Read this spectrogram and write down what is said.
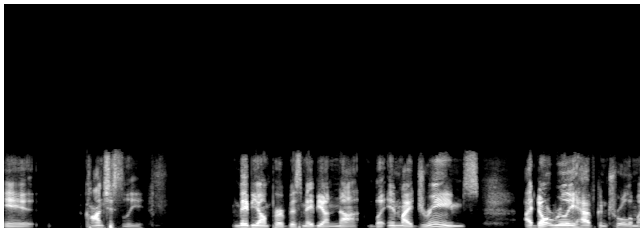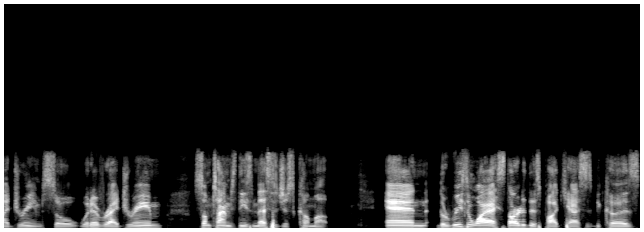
it consciously. Maybe on purpose, maybe I'm not. But in my dreams, I don't really have control of my dreams. So whatever I dream, sometimes these messages come up. And the reason why I started this podcast is because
